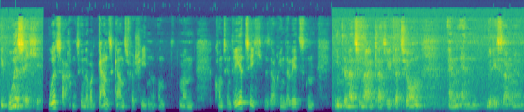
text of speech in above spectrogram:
Die Ursache, Ursachen sind aber ganz, ganz verschieden und man konzentriert sich, das ist auch in der letzten internationalen Klassifikation ein, ein würde ich sagen, ein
